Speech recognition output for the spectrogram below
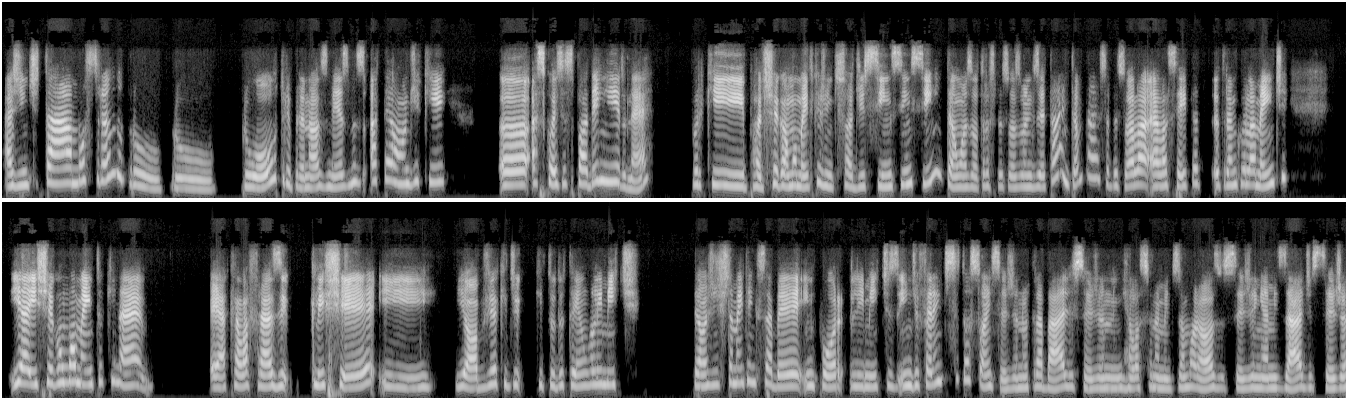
a gente está mostrando pro, pro, pro outro e para nós mesmos até onde que uh, as coisas podem ir, né? Porque pode chegar um momento que a gente só diz sim, sim, sim, então as outras pessoas vão dizer, tá, então tá, essa pessoa ela, ela aceita tranquilamente, e aí chega um momento que, né, é aquela frase clichê e, e óbvia que, de, que tudo tem um limite. Então, a gente também tem que saber impor limites em diferentes situações, seja no trabalho, seja em relacionamentos amorosos, seja em amizade, seja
